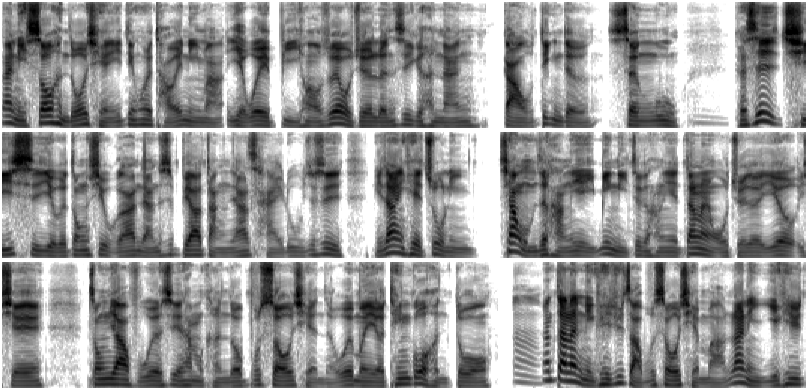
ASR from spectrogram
那你收很多钱，一定会讨厌你吗？也未必哈。所以我觉得人是一个很难搞定的生物。可是其实有个东西，我刚刚讲就是不要挡人家财路。就是你当然可以做，你像我们这个行业，命理这个行业，当然我觉得也有一些宗教服务的事业，他们可能都不收钱的。我有没有听过很多？嗯，那当然你可以去找不收钱嘛。那你也可以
